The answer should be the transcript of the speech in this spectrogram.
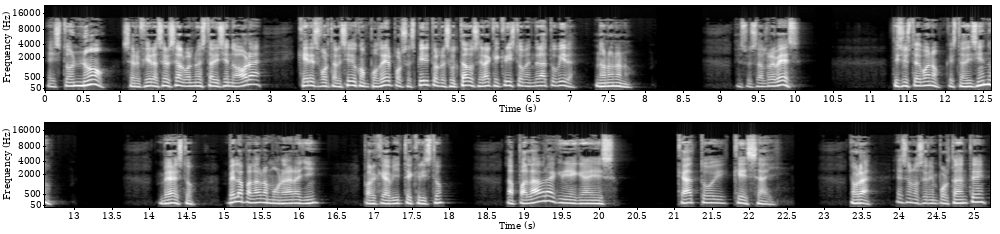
esto no se refiere a ser salvo. Él no está diciendo ahora que eres fortalecido con poder por su espíritu, el resultado será que Cristo vendrá a tu vida. No, no, no, no. Eso es al revés. Dice usted, bueno, ¿qué está diciendo? Vea esto. ¿Ve la palabra morar allí para que habite Cristo? La palabra griega es katoi kesai. Ahora, eso no será importante,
